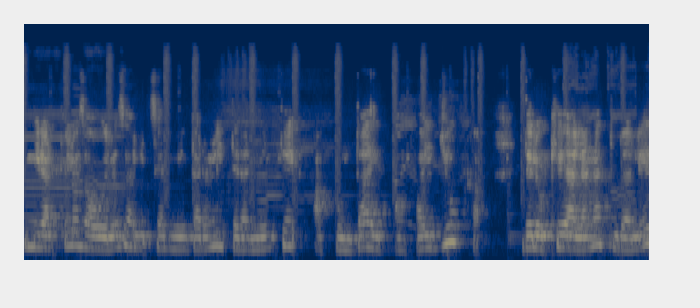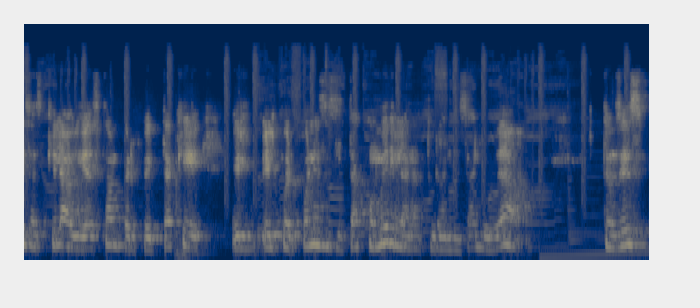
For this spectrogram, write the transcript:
y mirar que los abuelos se alimentaron literalmente a punta de papa y yuca, de lo que da la naturaleza, es que la vida es tan perfecta que el, el cuerpo necesita comer y la naturaleza lo da. Entonces,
